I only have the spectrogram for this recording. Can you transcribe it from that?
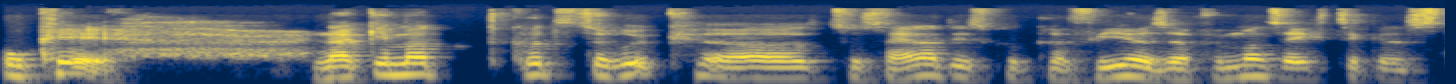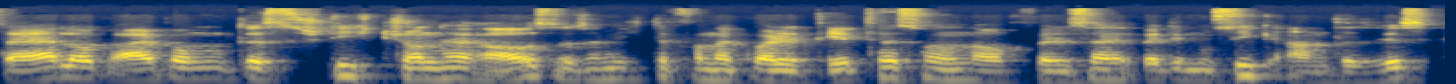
Okay, na, gehen wir kurz zurück äh, zu seiner Diskografie. Also 65 das Dialog-Album, das sticht schon heraus, also nicht nur von der Qualität her, sondern auch, weil, weil die Musik anders ist.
